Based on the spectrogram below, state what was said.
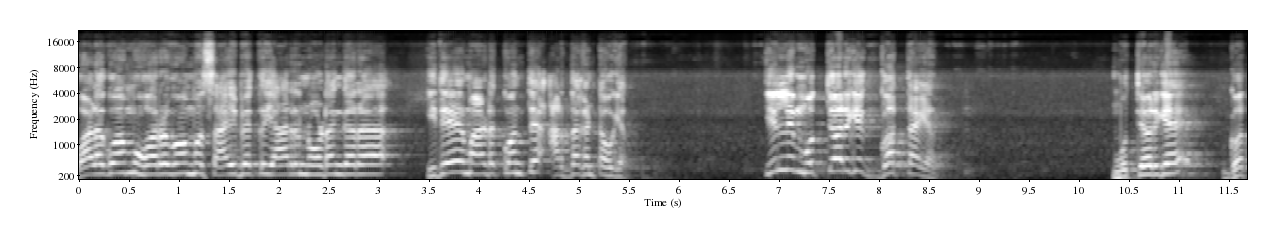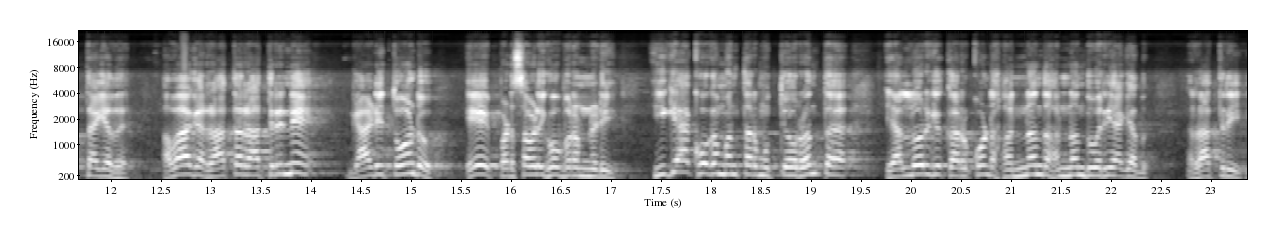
ಒಳಗೊಮ್ಮೆ ಹೊರಗೊಮ್ಮೆ ಸಾಯ್ಬೇಕು ಯಾರು ನೋಡಂಗಾರ? ಇದೇ ಮಾಡ್ಕೊಂತೆ ಅರ್ಧ ಗಂಟೆ ಹೋಗ್ಯದ. ಇಲ್ಲಿ ಮುತ್ತಿಯವ್ರಿಗೆ ಗೊತ್ತಾಗ್ಯದ. ಮುತ್ತಿಯವ್ರಿಗೆ ಗೊತ್ತಾಗ್ಯದ. ಅವಾಗ ರಾತ್ರಿ ರಾತ್ರಿನೇ ಗಾಡಿ ತೊಗೊಂಡು, ಏ, ಪಡ್ಸವಳಿಗೆ ಹೋಗಿ ನಡಿ. ಈಗ ಯಾಕೆ ಹೋಗಮ್ಮಂತಾರೆ ಮುತ್ತಿಯವ್ರು ಅಂತ ಎಲ್ಲರಿಗೆ ಕರ್ಕೊಂಡು ಹನ್ನೊಂದು ಹನ್ನೊಂದುವರೆ ಆಗ್ಯದ. ರಾತ್ರಿ.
